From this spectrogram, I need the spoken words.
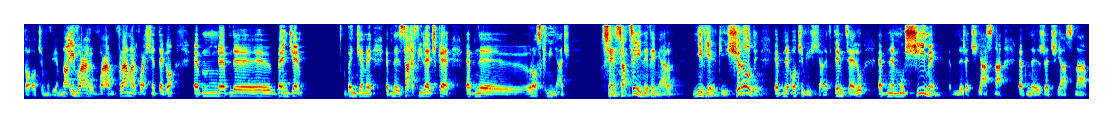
to, o czym mówiłem. No i w, w, w ramach właśnie tego będzie będziemy za chwileczkę rozkminiać sensacyjny wymiar niewielkiej środy, oczywiście, ale w tym celu musimy, rzecz jasna, rzecz jasna,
